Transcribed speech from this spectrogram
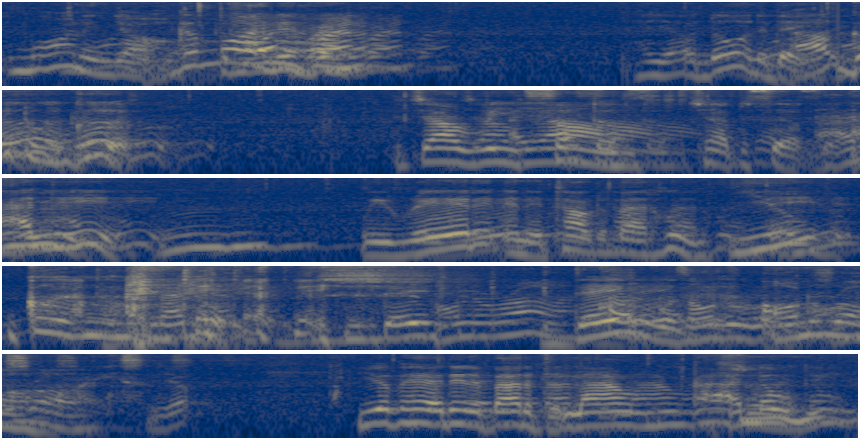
Good morning, y'all. Good morning, Brenda. How y'all doing today? I'm good. doing good. Did y'all read Psalms chapter 7? I did. Mm-hmm. We read it and it talked about who? You? David. Good. I know Talked about David. David. On the run. David was on the run. On the run. Yep. You ever had anybody to lie on you? I know.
